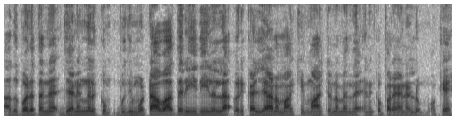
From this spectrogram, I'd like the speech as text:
അതുപോലെ തന്നെ ജനങ്ങൾക്കും ബുദ്ധിമുട്ടാവാത്ത രീതിയിലുള്ള ഒരു കല്യാണമാക്കി മാറ്റണമെന്ന് എനിക്ക് പറയാനുള്ളൂ. ഓക്കെ?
